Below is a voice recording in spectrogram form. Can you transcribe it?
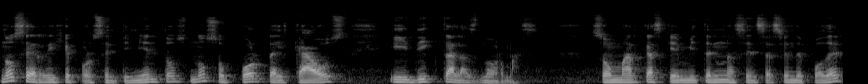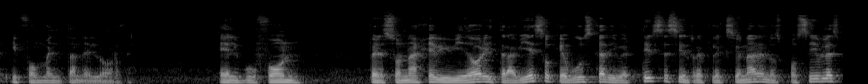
no se rige por sentimientos, no soporta el caos y dicta las normas. Son marcas que emiten una sensación de poder y fomentan el orden. El bufón, personaje vividor y travieso que busca divertirse sin reflexionar en las posibles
